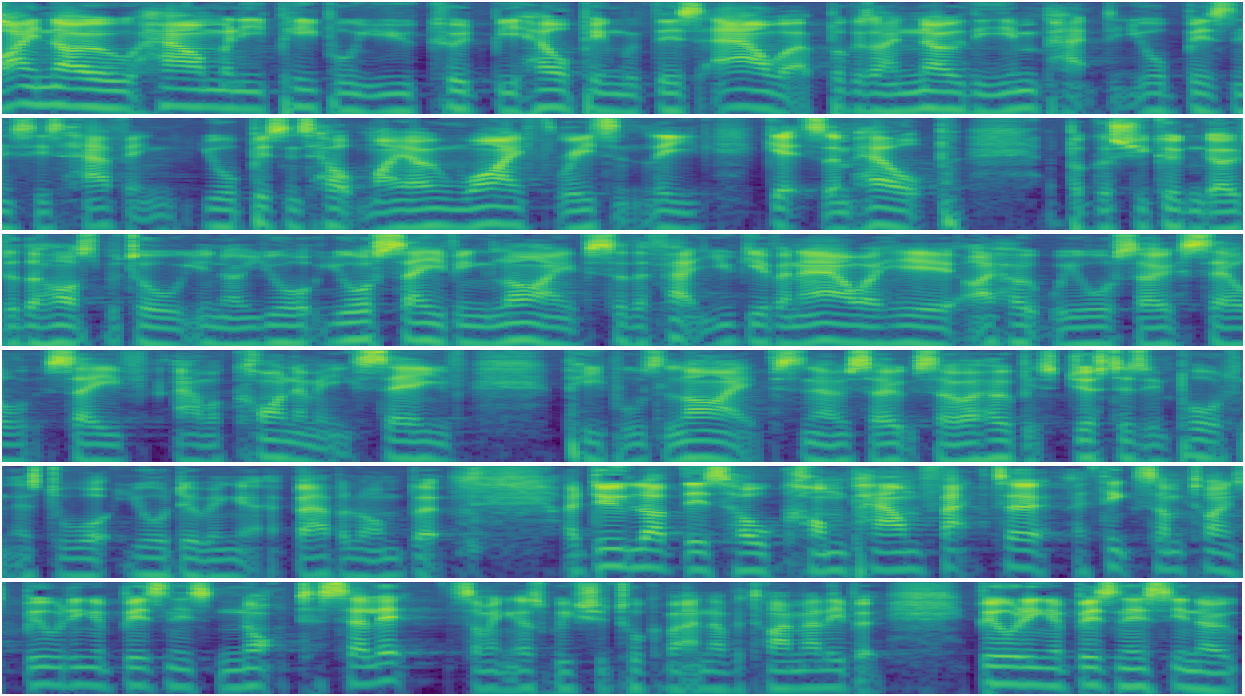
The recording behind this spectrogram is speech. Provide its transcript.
I know how many people you could be helping with this hour because I know the impact that your business is having. Your business helped my own wife recently get some help because she couldn't go to the hospital. You know, you're you're saving lives. So the fact you give an hour here, I hope we also sell, save our economy, save people's lives. You know, so so I hope it's just as important as to what you're doing at Babylon. But I do love this whole compound factor. I think sometimes building a business not to sell it, something else we should talk about another time, Ali. But building a business, you know,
